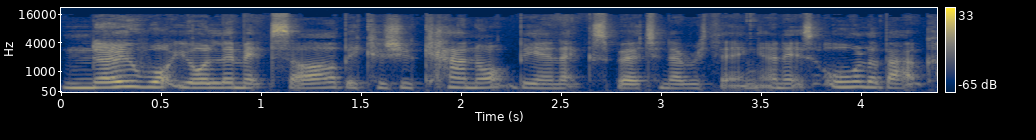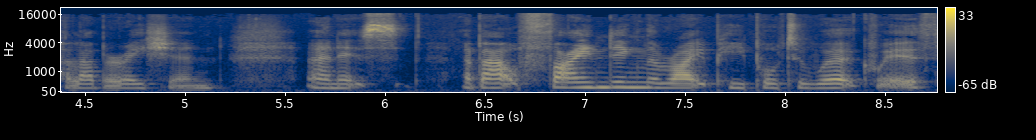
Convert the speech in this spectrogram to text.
know what your limits are because you cannot be an expert in everything. And it's all about collaboration and it's about finding the right people to work with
